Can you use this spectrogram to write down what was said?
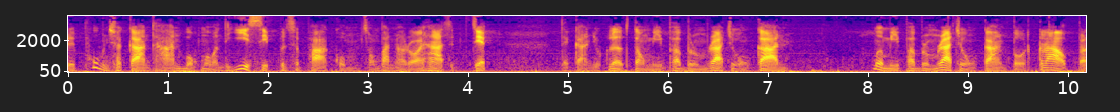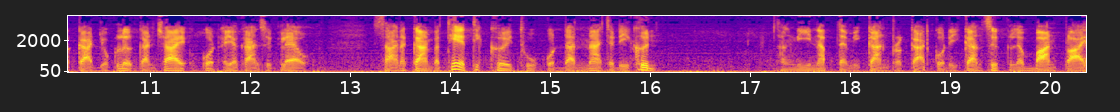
โดยผู้บัญชาการทหารบกเมื่อวันที่ 20 พฤษภาคม 2557 แต่การยกเลิกต้องมีพระบรมราชโองการ เมื่อมีพระบรมราชโองการโปรดเกล้าประกาศยกเลิกการใช้กฎอายการศึกแล้ว สถานการณ์ประเทศที่เคยถูกกดดันน่าจะดีขึ้น ทั้งนี้นับแต่มีการประกาศกฎอัยการศึกแล้วบานปลาย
